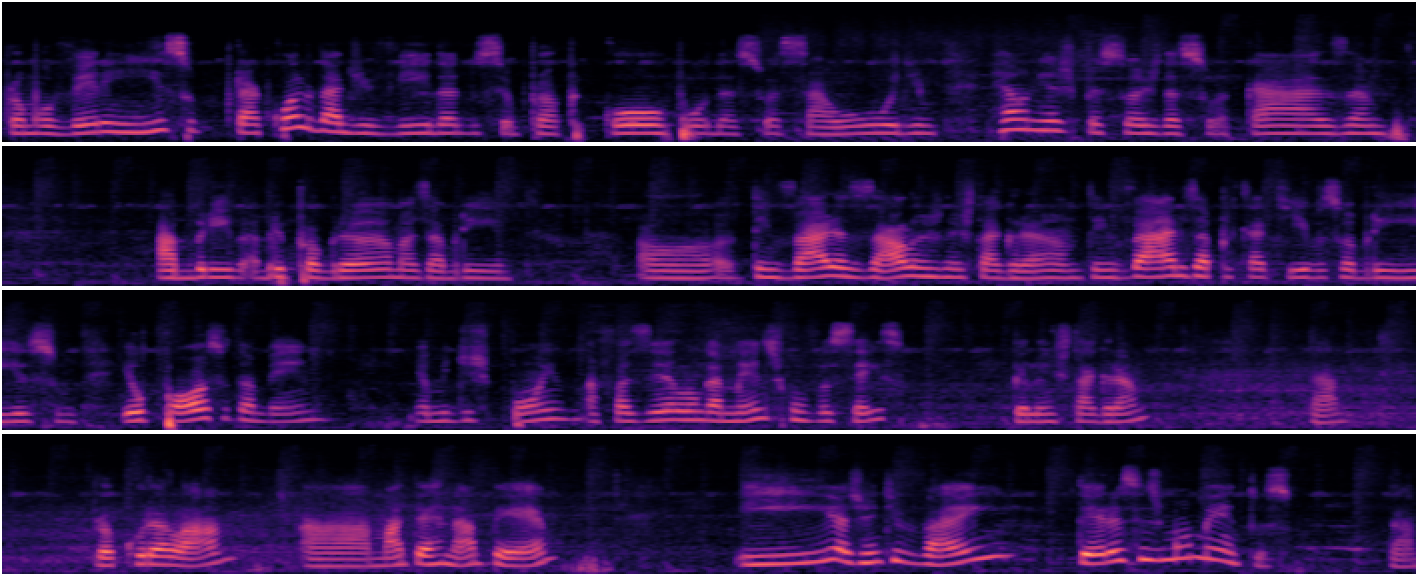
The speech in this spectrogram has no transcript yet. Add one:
promoverem isso para a qualidade de vida do seu próprio corpo, da sua saúde, reunir as pessoas da sua casa, abrir, abrir programas, abrir Uh, tem várias aulas no Instagram, tem vários aplicativos sobre isso. Eu posso também, eu me disponho a fazer alongamentos com vocês pelo Instagram, tá? Procura lá a Maternar PE e a gente vai ter esses momentos, tá?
